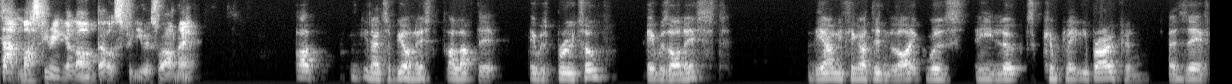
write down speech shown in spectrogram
that must be ringing alarm bells for you as well no uh, you know to be honest i loved it. It was brutal. It was honest. The only thing i didn't like was he looked completely broken as if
